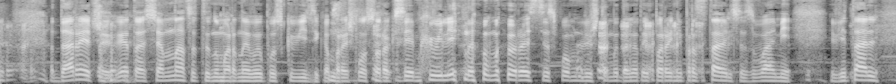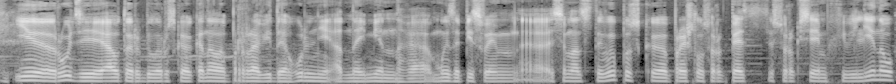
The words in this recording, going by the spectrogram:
дарэчы гэта 17 нумарны выпуск відзіка прайшло 47 хвілін мы расці вспомнілі што мы да гэтай пары не прадставіліся з вами Віталь і рудзі аўтар беларускага канала пра відэагульні аднайменнага мы записываем 17 выпуск. Прайшло 45 47 хвілінаў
